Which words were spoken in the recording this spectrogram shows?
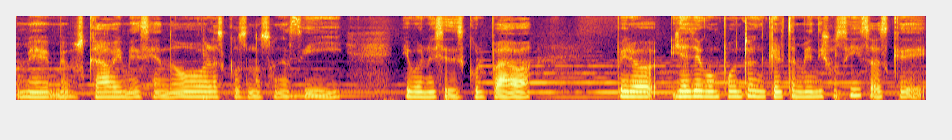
me, buscaba y me decía, no, las cosas no son así. Y bueno, y se disculpaba. Pero ya llegó un punto en que él también dijo, sí, sabes que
